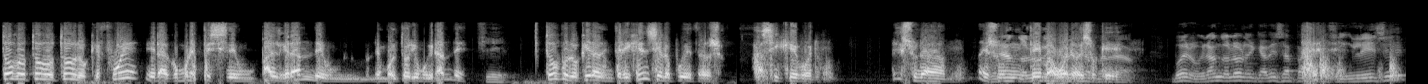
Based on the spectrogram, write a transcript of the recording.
todo, todo, todo lo que fue era como una especie de un pal grande, un envoltorio muy grande. Todo lo que era de inteligencia lo pude traer yo. Así que bueno, es una es un tema bueno eso que bueno, gran dolor de cabeza para los ingleses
